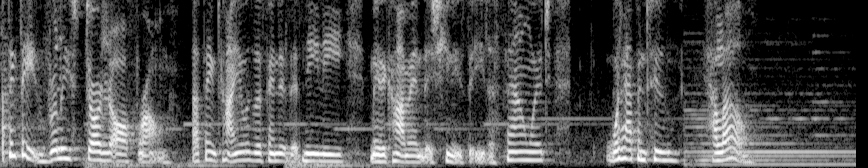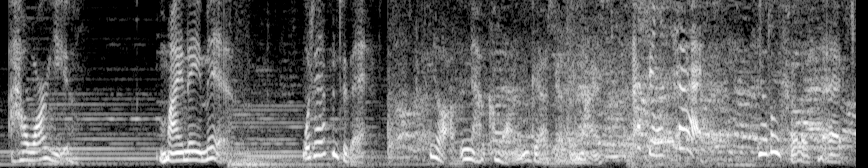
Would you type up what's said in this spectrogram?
I think they really started off wrong. I think Tanya was offended that Nene made a comment that she needs to eat a sandwich. What happened to hello? How are you? My name is. What happened to that? Yeah, no, come on, you guys gotta be nice. I feel attacked. You don't feel attacked.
